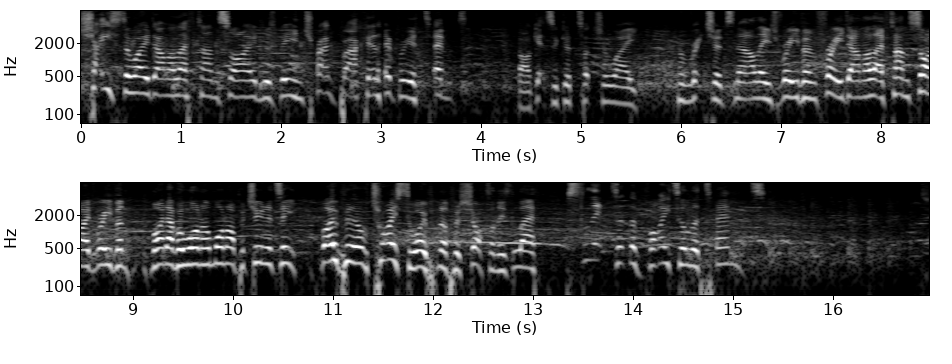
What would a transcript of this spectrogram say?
chased away down the left hand side, was being dragged back at every attempt. Oh, gets a good touch away from Richards. Now leaves Reven free down the left hand side. Reven might have a one on one opportunity. Or tries to open up a shot on his left. Slipped at the vital attempt to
